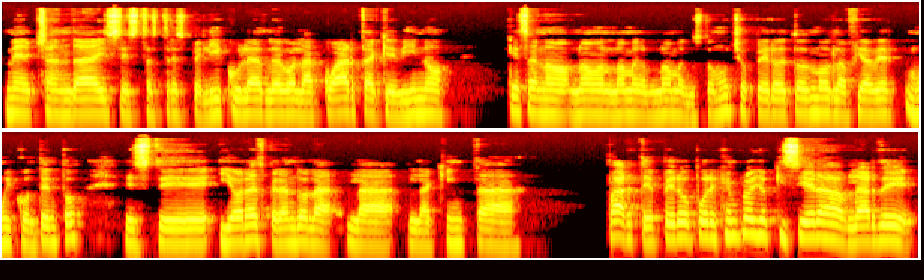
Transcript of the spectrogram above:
merchandise, estas tres películas, luego la cuarta que vino que esa no, no, no, me, no me gustó mucho, pero de todos modos la fui a ver muy contento. Este, y ahora esperando la, la, la quinta parte. Pero, por ejemplo, yo quisiera hablar de,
